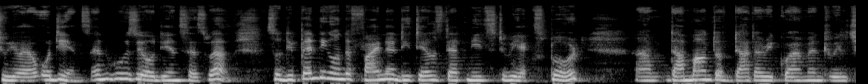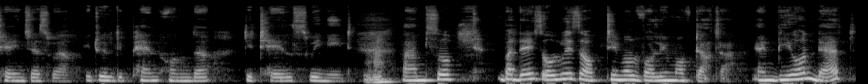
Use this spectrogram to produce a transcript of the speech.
to your audience, and who is your audience as well. So, depending on the finer details that needs to be explored, um, the amount of data requirement will change as well. It will depend on the details we need. Mm-hmm. Um, so, but there is always an optimal volume of data, and beyond that,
